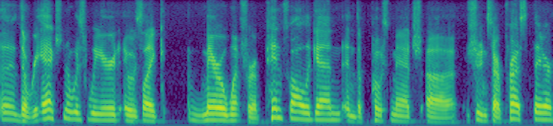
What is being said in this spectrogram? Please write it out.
Uh, the reaction was weird. It was like Mero went for a pinfall again in the post match uh, shooting star press there.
